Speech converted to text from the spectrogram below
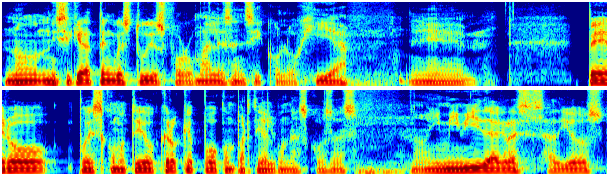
No, ni siquiera tengo estudios formales en psicología. Eh, pero, pues, como te digo, creo que puedo compartir algunas cosas. ¿no? Y mi vida, gracias a Dios,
